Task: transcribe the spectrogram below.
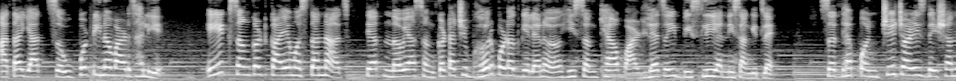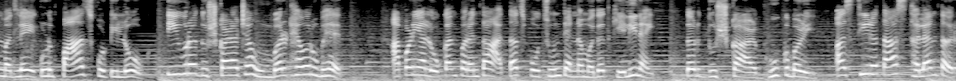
आता यात चौपटीनं वाढ झालीये एक संकट कायम असतानाच त्यात नव्या संकटाची भर पडत गेल्यानं ही संख्या वाढल्याचंही बिस्ली यांनी सांगितलंय. सध्या पंचेचाळीस देशांमधले एकूण पाच कोटी लोक तीव्र दुष्काळाच्या उंबरठ्यावर उभे आहेत. आपण या लोकांपर्यंत आताच पोचून त्यांना मदत केली नाही तर दुष्काळ भूकबळी अस्थिरता स्थलांतर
